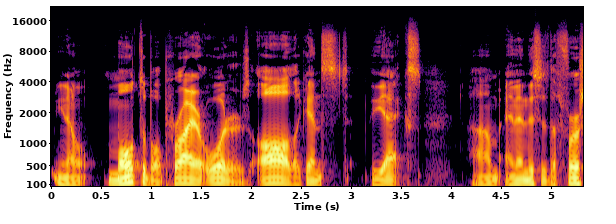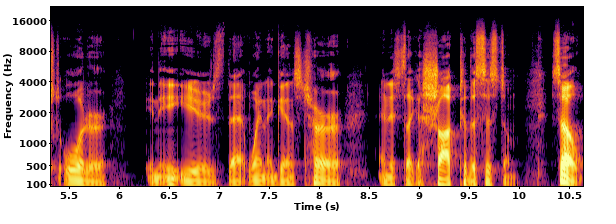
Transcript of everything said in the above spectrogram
you know multiple prior orders all against the ex. Um, and then this is the first order in eight years that went against her and it's like a shock to the system. So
